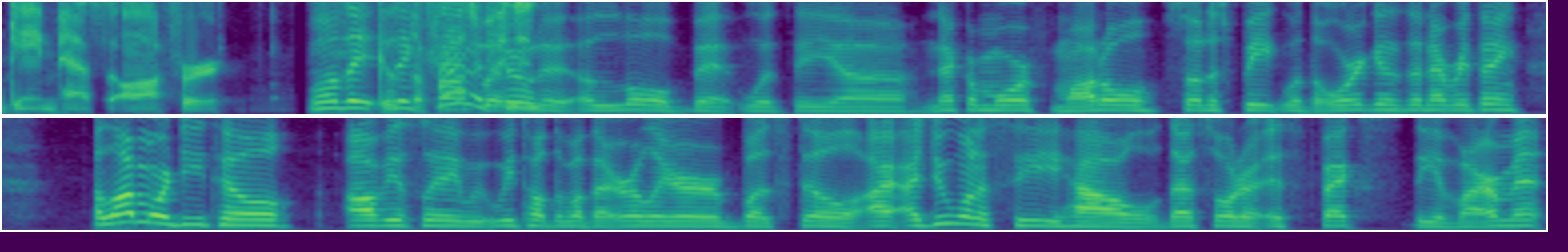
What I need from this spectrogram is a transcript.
game has to offer. Well, they, they the kind of showed it a little bit with the uh, necromorph model, so to speak, with the organs and everything. A lot more detail. Obviously, we, we talked about that earlier, but still, I, I do want to see how that sort of affects the environment.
